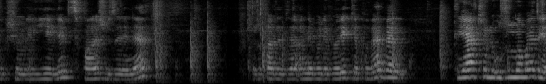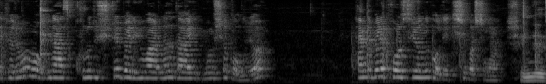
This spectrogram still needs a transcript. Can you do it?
Gibi şöyle yiyelim sipariş üzerine. Çocuklar dediler anne böyle börek yapıver. Ben diğer türlü uzunlamaya da yapıyorum ama o biraz kuru düştü. Böyle yuvarlağı daha yumuşak oluyor. Hem de böyle porsiyonluk oluyor kişi başına. Şimdi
